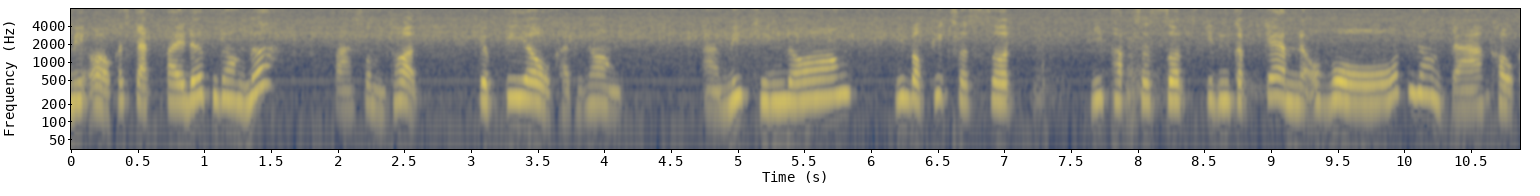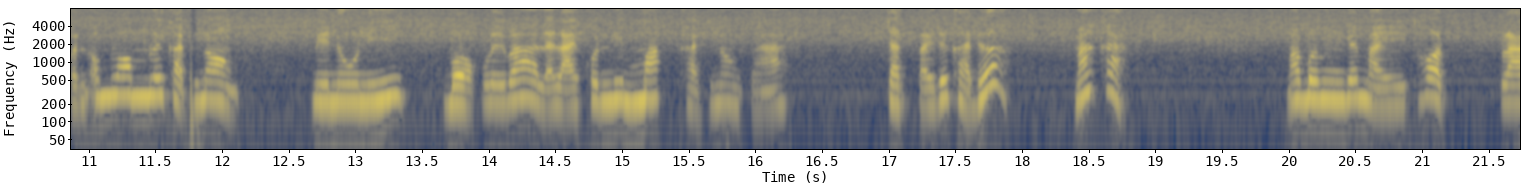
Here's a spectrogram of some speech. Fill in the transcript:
ไม่ออกก็จัดไปเด้อพี่น้องเด้อปลาส้มทอดเปรี้ยวๆค่ะพี่น้อง อ่ามีขิงดอง มีบอกพริกสดๆ มีผักสดๆ กินกับแก้มเนี่ยโอ้โห พี่น้องจ๋าเข้ากันอ้อมล้อมเลยค่ะพี่น้อง เมนูนี้บอกเลยว่าหลาย ๆ คนนี่มักค่ะพี่น้องจ๋าจัดไปเด้อค่ะเด้อมาค่ะ มาเบิงยายไหมทอดปลา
